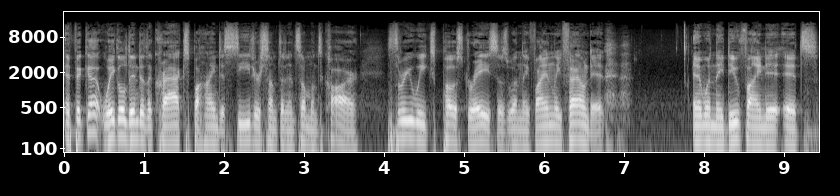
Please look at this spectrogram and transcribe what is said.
if it got wiggled into the cracks behind a seat or something in someone's car 3 weeks post race is when they finally found it and when they do find it it's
